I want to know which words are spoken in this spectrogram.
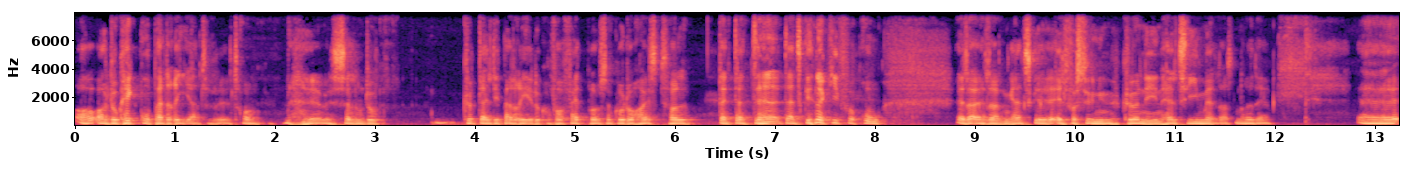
Og, og du kan ikke bruge batterier, altså, jeg tror, selvom du købte alle de batterier, du kunne få fat på, så kunne du højst holde den, den, den danske energiforbrug, eller, eller den ganske elforsyning kørende i en halv time, eller sådan noget der. Øh,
